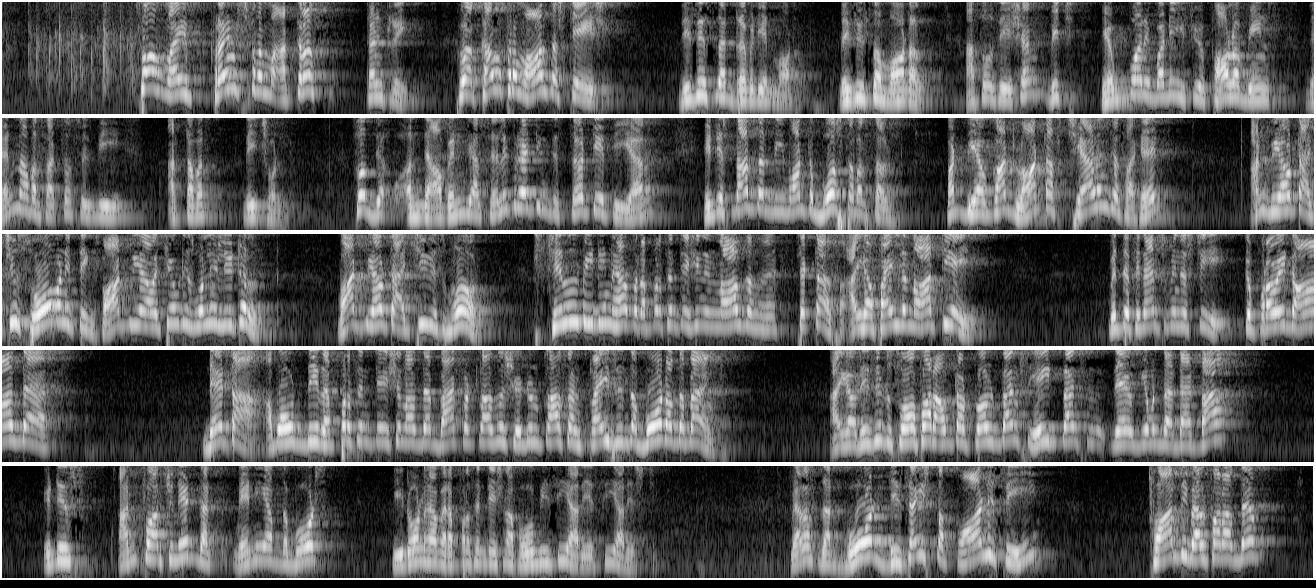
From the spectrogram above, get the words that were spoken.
So, my friends from across country who have come from all the states, this is the Dravidian model. This is the model association which Everybody, if you follow means, then our success will be at our reach only. So the, when we are celebrating this 30th year, it is not that we want to boast ourselves, but we have got lot of challenges ahead, and we have to achieve so many things. What we have achieved is only little. What we have to achieve is more. Still, we didn't have representation in all the sectors. I have filed an RTI with the finance ministry to provide all the data about the representation of the backward classes, scheduled castes, and tribes in the board of the bank. I have received so far out of 12 banks, 8 banks they have given the data. It is unfortunate that many of the boards we don't have a representation of OBC or SC or ST. Whereas that board decides the policy for the welfare of the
